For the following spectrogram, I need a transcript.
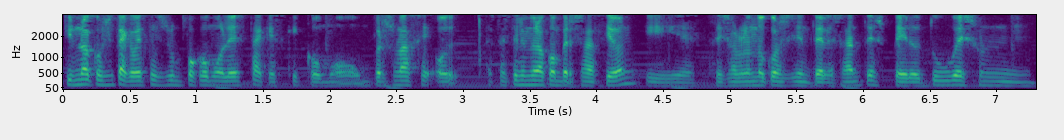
tiene una cosita que a veces es un poco molesta, que es que como un personaje, o estás teniendo una conversación y estáis hablando cosas interesantes, pero tú ves un,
